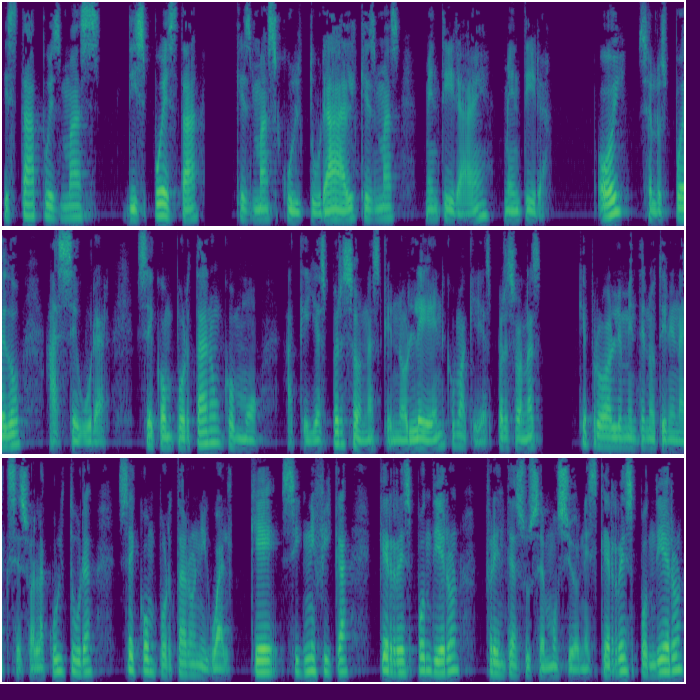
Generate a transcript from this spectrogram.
está pues más dispuesta, que es más cultural, que es más mentira, ¿eh? Mentira. Hoy se los puedo asegurar. Se comportaron como aquellas personas que no leen, como aquellas personas que probablemente no tienen acceso a la cultura, se comportaron igual. ¿Qué significa? Que respondieron frente a sus emociones, que respondieron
